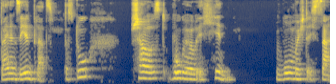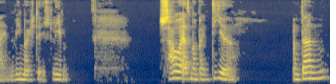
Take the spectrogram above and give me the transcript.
deinen Seelenplatz, dass du schaust, wo gehöre ich hin? Wo möchte ich sein? Wie möchte ich leben? Schaue erstmal bei dir und dann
